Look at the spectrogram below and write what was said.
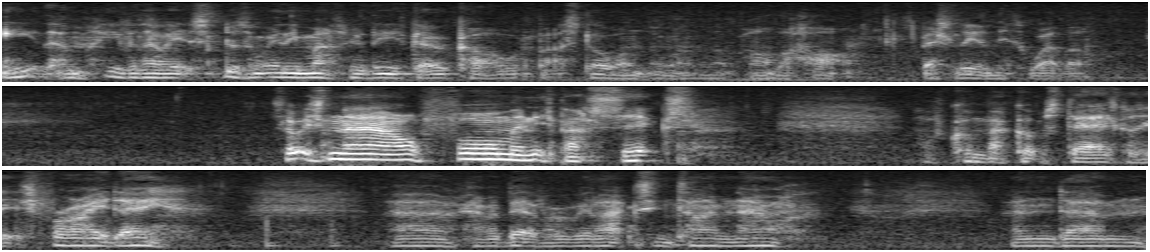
eat them. Even though it doesn't really matter if these go cold, but I still want them rather hot, especially in this weather. So it's now four minutes past six. I've come back upstairs because it's Friday. Uh, have a bit of a relaxing time now, and um,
